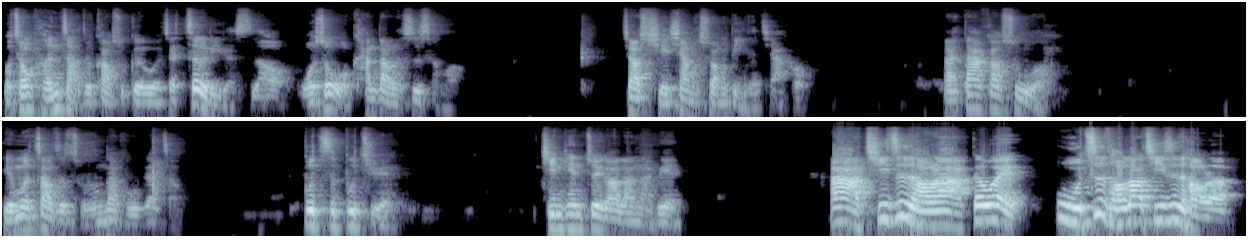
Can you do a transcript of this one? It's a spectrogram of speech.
我从很早就告诉各位，在这里的时候，我说我看到的是什么？叫斜向双底的架构。来，大家告诉我，有没有照着主升段幅在走？不知不觉，今天最高到哪边？啊，七字头啦，各位，五字头到七字头了，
